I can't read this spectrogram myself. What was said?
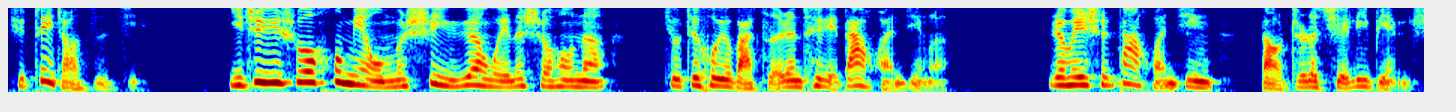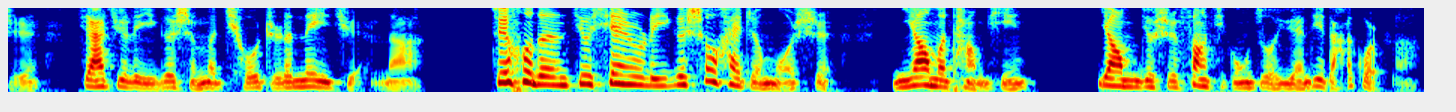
去对照自己，以至于说后面我们事与愿违的时候呢？就最后又把责任推给大环境了，认为是大环境导致了学历贬值，加剧了一个什么求职的内卷呢？最后呢，就陷入了一个受害者模式，你要么躺平，要么就是放弃工作，原地打滚了。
